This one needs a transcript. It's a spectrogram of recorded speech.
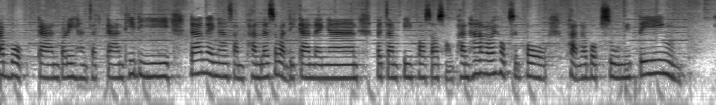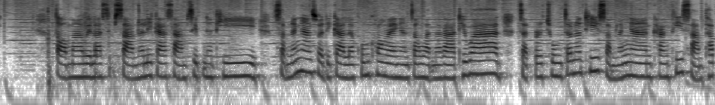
ระบบการบริหารจัดการที่ดี ด้านแรงงานสัมพันธ์และสวัสดิการแรงงาน ประจำปี พศ 2566 ผ่านระบบ Zoom Meeting ต่อมาเวลา 13นาฬิกา30 นาทีสำนักงงานสวัสดิการและคุ้มครองแรงงานจังหวัดนราธิวาสจัดประชุมเจ้าหน้าที่สำนักงงานครั้งที่3ทับ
